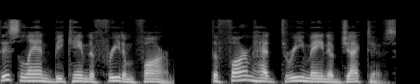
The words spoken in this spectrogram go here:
This land became the Freedom Farm. The farm had three main objectives.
